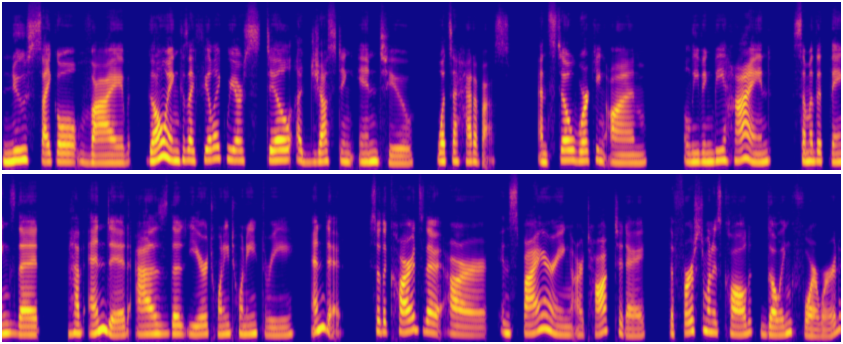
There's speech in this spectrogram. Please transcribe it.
new cycle vibe going because I feel like we are still adjusting into what's ahead of us and still working on leaving behind some of the things that have ended as the year 2023 ended. So, the cards that are inspiring our talk today, the first one is called Going Forward.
